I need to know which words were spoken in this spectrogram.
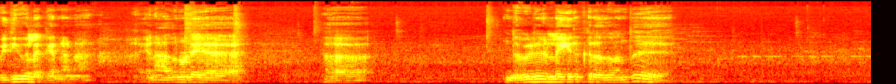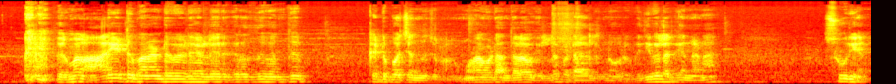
விதிவிலக்கு என்னென்னா ஏன்னா அதனுடைய இந்த வீடுகளில் இருக்கிறது வந்து பெரும்பாலும் ஆறு எட்டு பன்னெண்டு வீடுகளில் இருக்கிறது வந்து கெட்டு போச்சுன்னு சொல்லுவாங்க. மூணாம் வீடு அந்த அளவுக்கு இல்லை பட் அதில் இன்னும் ஒரு விதிவிலக்கு என்னென்னா சூரியன்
